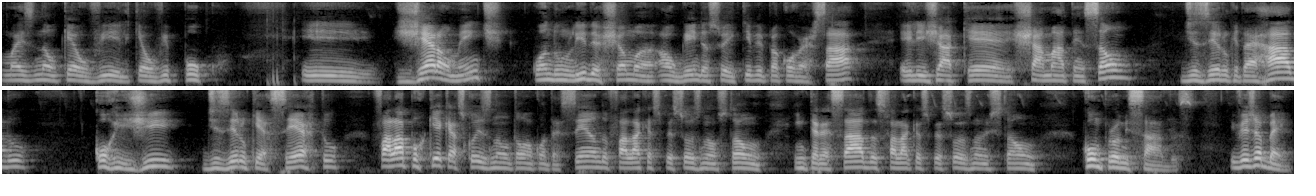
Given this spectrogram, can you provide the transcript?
mas não quer ouvir, ele quer ouvir pouco. E geralmente, quando um líder chama alguém da sua equipe para conversar, ele já quer chamar atenção, dizer o que está errado, corrigir, dizer o que é certo, falar por que, que as coisas não estão acontecendo, falar que as pessoas não estão interessadas, falar que as pessoas não estão compromissadas. E veja bem,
